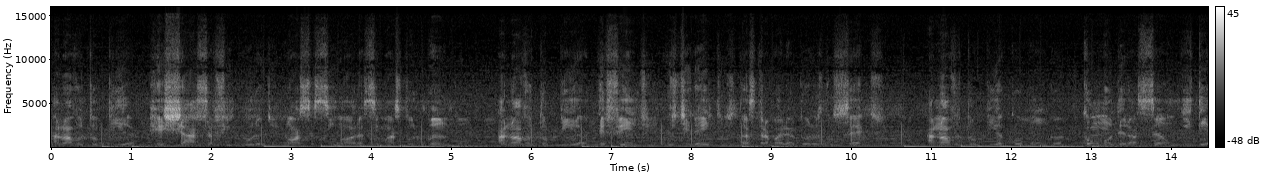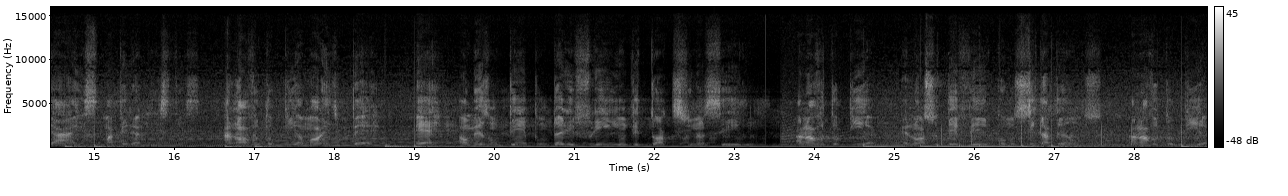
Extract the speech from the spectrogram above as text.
A nova utopia rechaça a figura de Nossa Senhora se masturbando. A nova utopia defende os direitos das trabalhadoras do sexo. A nova utopia comunga com moderação ideais materialistas. A nova utopia morre de pé é, ao mesmo tempo, um dane free e um detox financeiro. A nova utopia é nosso dever como cidadãos. A nova utopia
